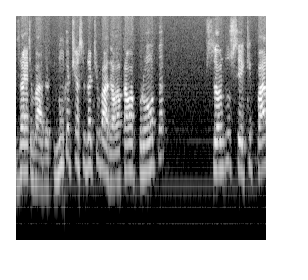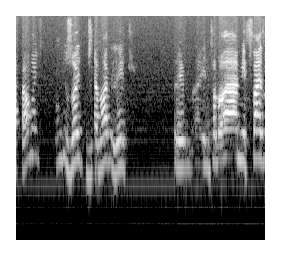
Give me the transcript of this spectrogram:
Desativada, nunca tinha sido ativada, ela estava pronta, precisando se equipar tal, mas com 18, 19 leitos. Ele falou, ah, me faz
